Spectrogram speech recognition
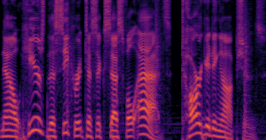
Now, here's the secret to successful ads targeting options.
